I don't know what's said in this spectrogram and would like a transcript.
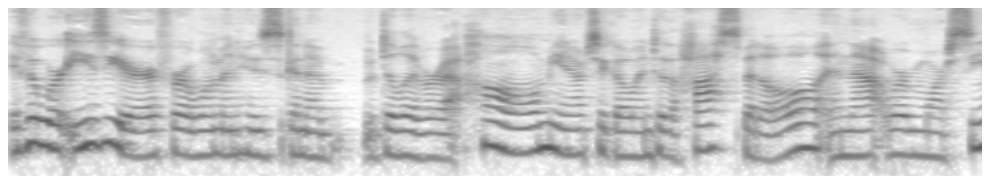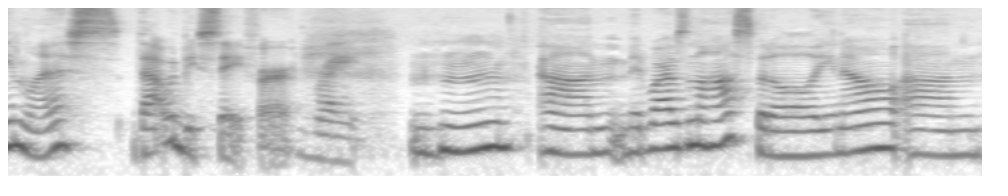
if it were easier for a woman who's going to deliver at home, you know, to go into the hospital, and that were more seamless, that would be safer. Right. Mm-hmm. Um, midwives in the hospital. You know. Um,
